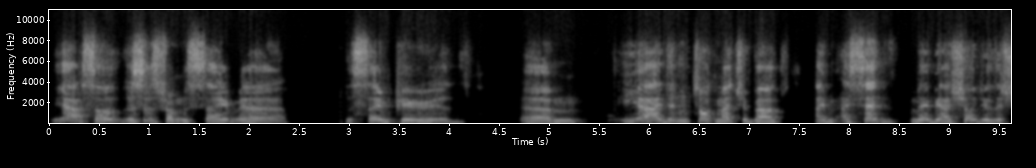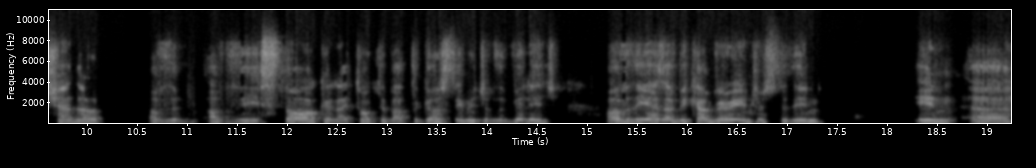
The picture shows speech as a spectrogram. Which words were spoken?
Yeah. So this is from the same, uh, the same period. Um, yeah, I didn't talk much about I, I said maybe I showed you the shadow of the of the stalk, and I talked about the ghost image of the village. Over the years, I've become very interested in in uh,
